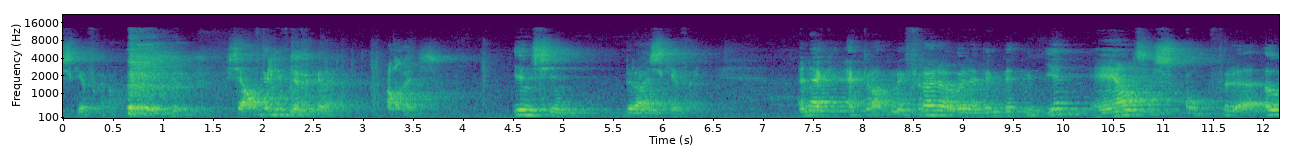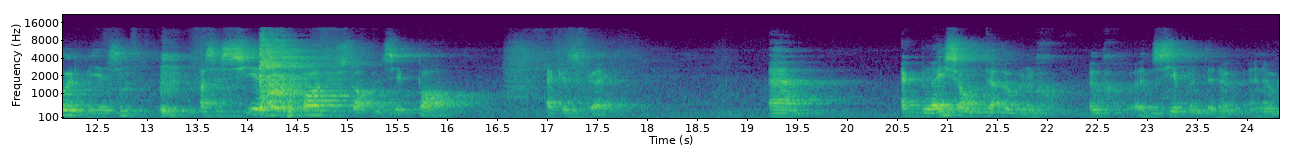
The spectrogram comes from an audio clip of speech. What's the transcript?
skeef geraak. Selfde liefde gekry. Alles. Een seun draai skeef uit. En ek ek praat met my vrou daaroor. Ek dink dit moet een helse skop vir 'n ouer wees as 'n seun op 'n pad stap en sê pa ek is gay. Ehm uh, ek bly saam met 'n ou in in in seepunt in 'n in 'n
